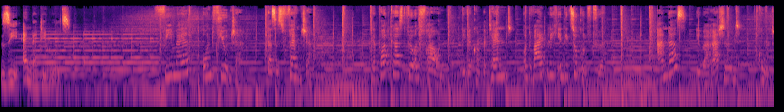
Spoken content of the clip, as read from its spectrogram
Sie ändert die Rules. Female und Future. Das ist Femture. Der Podcast für uns Frauen, wie wir kompetent und weiblich in die Zukunft führen. Anders, überraschend, gut.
